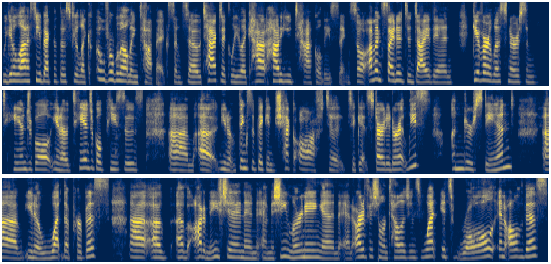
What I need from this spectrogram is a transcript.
we get a lot of feedback that those feel like overwhelming topics. And so tactically, like how how do you tackle these things? So I'm excited to dive in, give our listeners some tangible, you know, tangible pieces, um, uh, you know, things that they can check off to to get started, or at least understand, um, you know, what the purpose uh, of of automation and and machine learning and and artificial intelligence, what its role in all of this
